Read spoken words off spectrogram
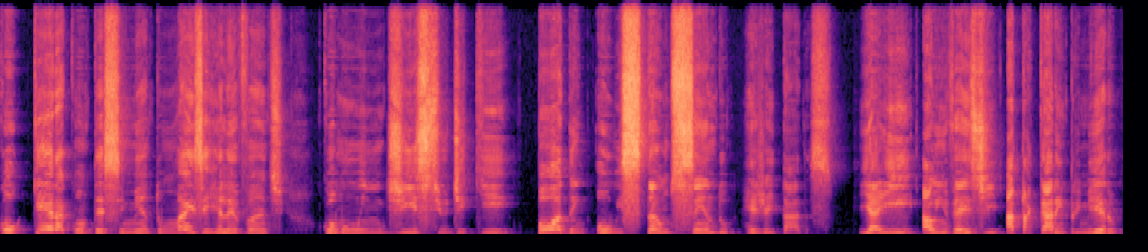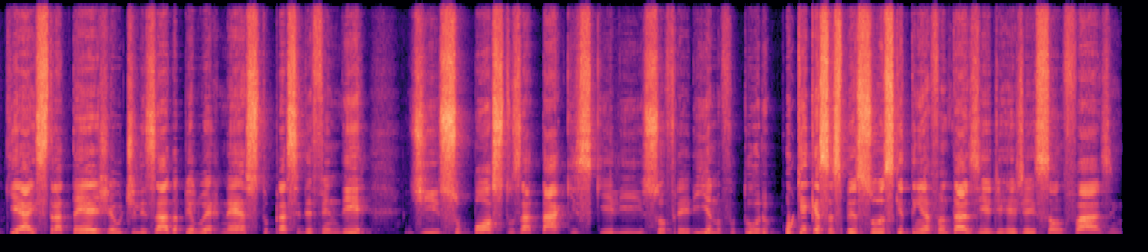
qualquer acontecimento mais irrelevante como um indício de que podem ou estão sendo rejeitadas. E aí, ao invés de atacarem primeiro, que é a estratégia utilizada pelo Ernesto para se defender de supostos ataques que ele sofreria no futuro, o que que essas pessoas que têm a fantasia de rejeição fazem?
